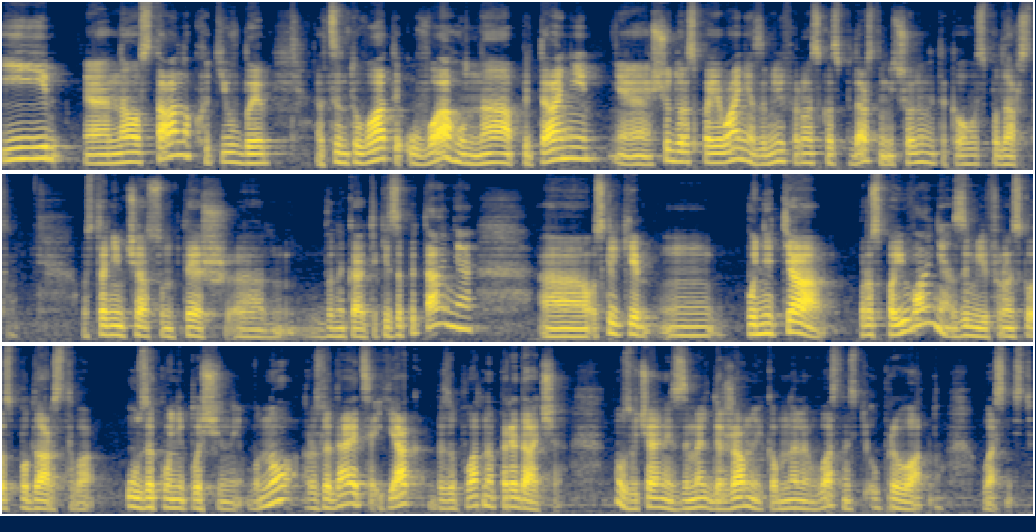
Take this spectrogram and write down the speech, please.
І е, наостанок хотів би акцентувати увагу на питанні е, щодо розпаювання землі фермерського господарства між членами такого господарства. Останнім часом теж е, виникають такі запитання, оскільки поняття розпаювання землі фермерського господарства у законі площини воно розглядається як безоплатна передача, ну, звичайно, земель державної і комунальної власності у приватну власність.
